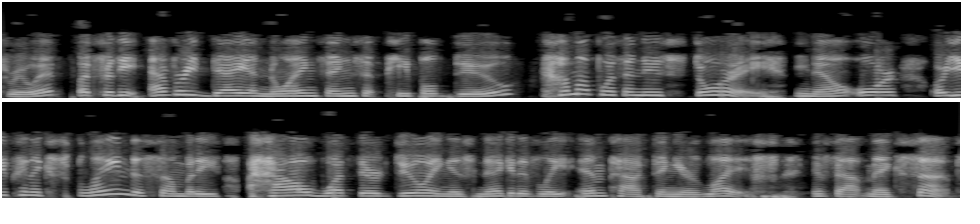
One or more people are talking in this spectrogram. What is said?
through it. But for the everyday annoying things that people do, come up with a new story, you know, or or you can explain to somebody how what they're doing is negatively impacting your life, if that makes sense.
